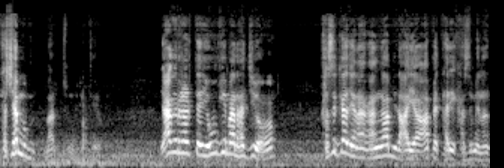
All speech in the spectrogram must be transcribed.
다시 한번 말씀드릴게요. 약을 할 때 여기만 하지요. 가슴까지는 안 갑니다. 이 앞에 다리 가슴에는.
